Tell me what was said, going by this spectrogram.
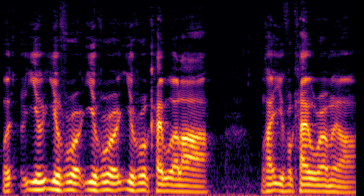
我一一夫一夫一夫开播啦，我看一夫开播没有？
